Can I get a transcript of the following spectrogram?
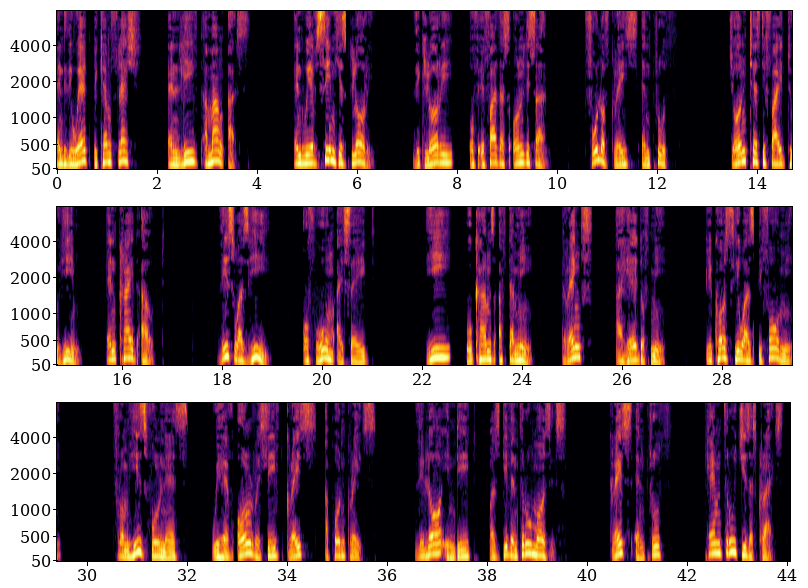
And the Word became flesh and lived among us. And we have seen his glory, the glory of a father's only son, full of grace and truth. John testified to him and cried out, This was he of whom I said, He who comes after me ranks ahead of me, because he was before me. From his fullness we have all received grace upon grace. The law indeed was given through Moses. Grace and truth came through Jesus Christ.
